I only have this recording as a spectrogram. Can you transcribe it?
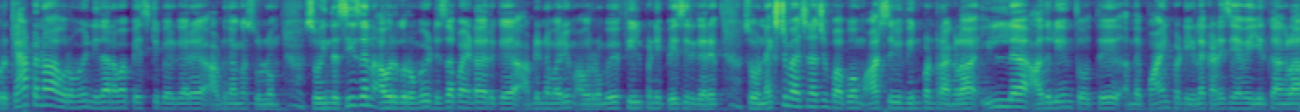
ஒரு கேப்டனாக அவர் ரொம்பவே நிதானமாக பேசிட்டு போயிருக்காரு அப்படின்னு தாங்க சொல்லும். ஸோ இந்த சீசன் அவருக்கு ரொம்பவே டிசப்பாயிண்ட்டாக இருக்குது அப்படின்ற மாதிரியும் அவர் ரொம்பவே ஃபீல் பண்ணி பேசியிருக்காரு. ஸோ நெக்ஸ்ட் மேட்ச்னாச்சும் பார்ப்போம். ஆர்சிபி வின் பண்ணுறாங்களா இல்லை அதுலேயும் தோற்று அந்த பாயிண்ட் பட்டியலில் கடைசியாகவே இருக்காங்களா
